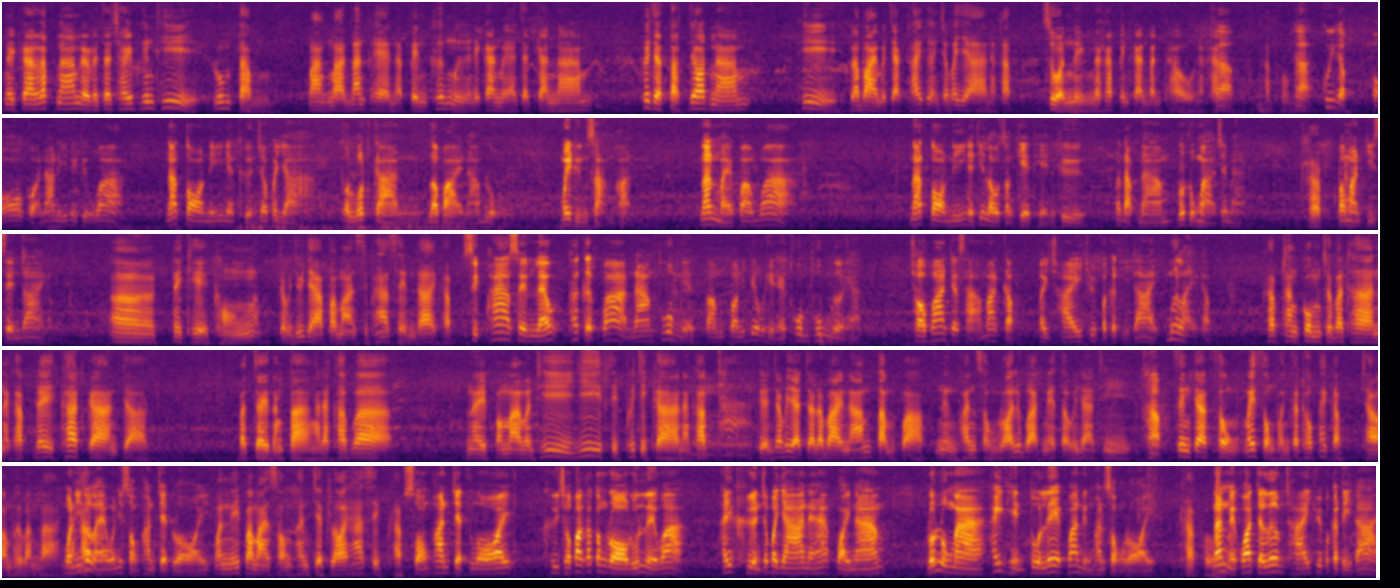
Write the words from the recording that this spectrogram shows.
ในการรับน้ำเนี่ยเราจะใช้พื้นที่ลุ่มต่ำบางบานบ้านแพนนะเป็นเครื่องมือในการบริหารจัดการน้ำเพื่อจะตัดยอดน้ำที่ระบายมาจากท้ายเขื่อนเจ้าพระยานะครับ ส่วนหนึ่งนะครับเป็นการบรรเทานะครับครับครับผมฮะคุยกับพอก่อนหน้านี้เนี่ยคือว่า ณตอนนี้เนี่ยเขื่อนเจ้าพระยาก็ลดการระบายน้ำลงไม่ถึงสามพันนั่นหมายความว่า ณตอนนี้เนี่ยที่เราสังเกตเห็นคือระดับน้ำลดลงมาใช่ไหมครับประมาณกี่เซนได้ครับเอ่อในเขตของจังหวัดอยุธยาประมาณ 15 เซนได้ครับ 15 เซนแล้วถ้าเกิดว่าน้ำท่วมเนี่ยตามตอนนี้ที่เราเห็นเนี่ยท่วมทุ่งเลยฮะ ชาวบ้านจะสามารถกลับไปใช้ชีวิตปกติได้เมื่อไหร่ครับ ครับทางกรมชลประทานนะครับได้คาดการณ์จากปัจจัยต่างๆนะครับว่าในประมาณวันที่ 20 พฤศจิกายนนะครับค่ะเขื่อนเจ้าพระยาจะระบายน้ำต่ำกว่า 1,200 ลูกบาศก์เมตรต่อวินาที ครับ ซึ่งจะส่งไม่ส่งผลกระทบให้กับชาวอำเภอบางบานะวันนี้คบเท่าไหร่ฮะวันนี้ 2,700 วันนี้ประมาณ 2,750 ครับ 2,700 คือชาวบ้านก็ต้องรอรุ้นเลยว่า ให้เขื่อนเจ้าพระยานะฮะปล่อยน้ำ ลดลงมาให้เห็นตัวเลขว่า 1,200 ครับผมนั่นหมายความว่าจะเริ่มใช้ชีวิตปกติได้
